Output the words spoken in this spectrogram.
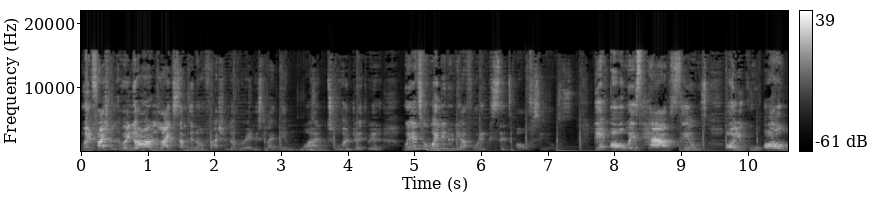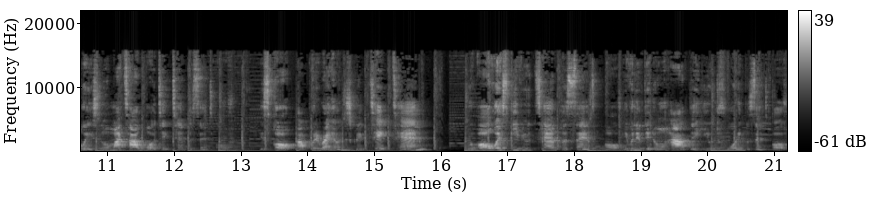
when fashion, when y'all like something on Fashion Nova and it's like them one, 200, 300, wait till when they do their 40% off sales. They always have sales or you could always, no matter what, take 10% off. It's called, I'll put it right here on the screen, take 10 will always give you 10% off, even if they don't have the huge 40% off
